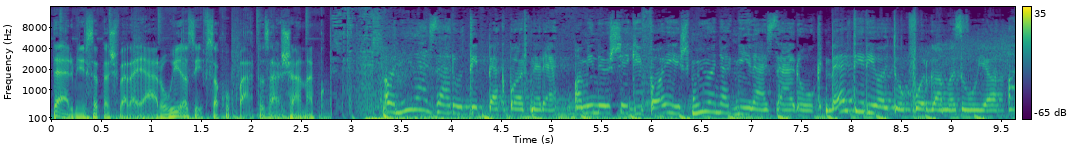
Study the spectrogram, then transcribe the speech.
természetes velejárói az évszakok változásának. A nyílászáró tippek partnere, a minőségi fa és műanyag nyílászárók, beltéri ajtók forgalmazója, a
